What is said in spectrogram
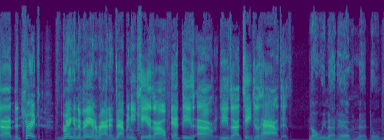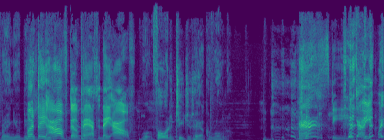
uh, the church, bringing the van around and dropping these kids off at these um, these uh, teachers' houses? No, we not having that. Don't bring your damn But they kids. off though, Pastor. They off. Well, four of the teachers have corona. Huh? Steve. What you- where-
